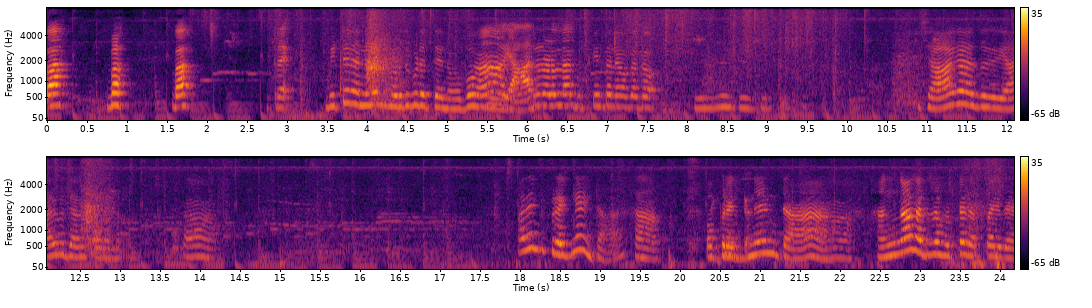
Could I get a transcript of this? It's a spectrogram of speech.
ಬಾ ಬಾ. ಬಾ. ಟ್ರೆ ಬಿಟ್ಟೆ ನನಗೆ ಹೊಡೆದು ಬಿಡುತ್ತೆ ನೋವು ಯಾರು ನೋಡಲ್ಲ ಗುತ್ಕಿಂತಾನೆ ಹೋಗೋದು. ಜಾಗ ಅದು ಯಾರಿಗೂ ಜಾಗ ಕೊಡಲ್ಲ. ಹಾ. ಅದೇಂತ ಪ್ರೆಗ್ನೆಂಟಾ ಹಾ. ಓ ಪ್ರೆಗ್ನೆಂಟಾ ಹಂಗಾಗಿ ಅದ್ರ ಹೊಟ್ಟೆ ದಪ್ಪ ಇದೆ.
